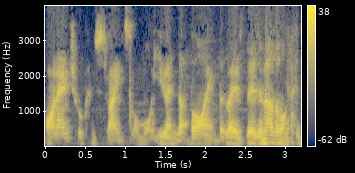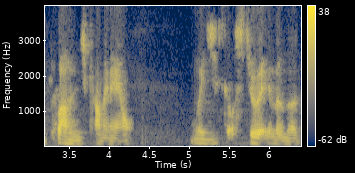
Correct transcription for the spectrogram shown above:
financial constraints on what you end up buying. But there's there's another one called Plunge coming out, which has got Stuart Immonen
